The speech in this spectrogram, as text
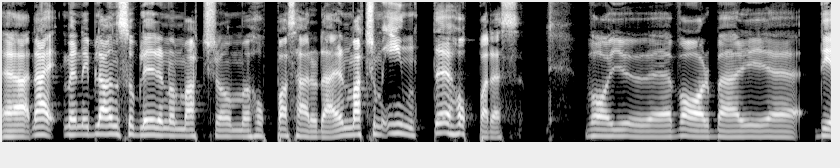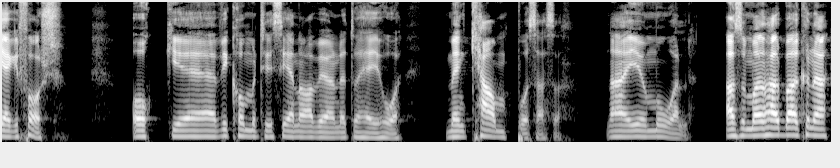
Uh, nej, men ibland så blir det någon match som hoppas här och där. En match som inte hoppades var ju eh, uh, Varberg-Degerfors. Eh, och uh, vi kommer till sena avgörandet och hej och hå. Men Campos alltså, när han gör mål. Alltså man hade bara kunnat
